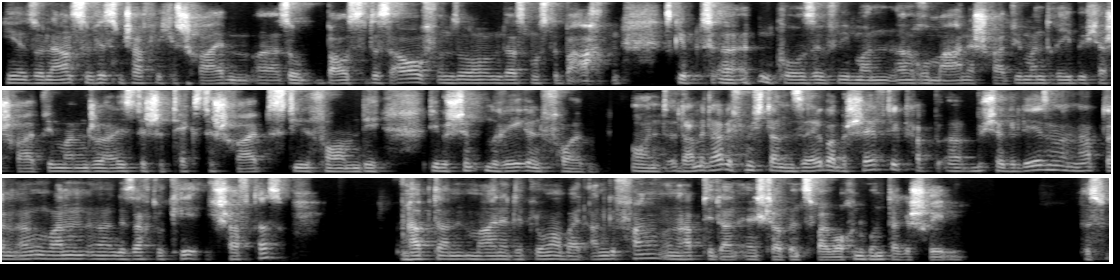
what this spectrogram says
Hier, so lernst du wissenschaftliches Schreiben, äh, so baust du das auf und so, und das musst du beachten. Es gibt äh, Kurse, wie man äh, Romane schreibt, wie man Drehbücher schreibt, wie man journalistische Texte schreibt, Stilformen, die, die bestimmten Regeln folgen. Und damit habe ich mich dann selber beschäftigt, habe äh, Bücher gelesen und habe dann irgendwann äh, gesagt, okay, ich schaffe das. Habe dann meine Diplomarbeit angefangen und habe die dann, ich glaube, in zwei Wochen runtergeschrieben. Das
